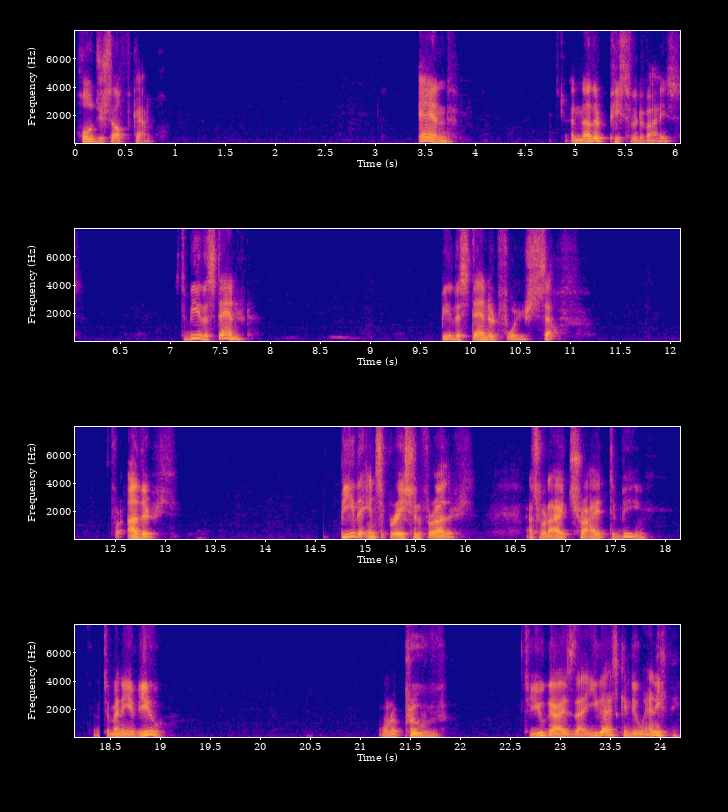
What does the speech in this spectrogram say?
Hold yourself accountable. And another piece of advice is to be the standard. Be the standard for yourself, for others. Be the inspiration for others. That's what I tried to be to many of you. I want to prove to you guys that you guys can do anything.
